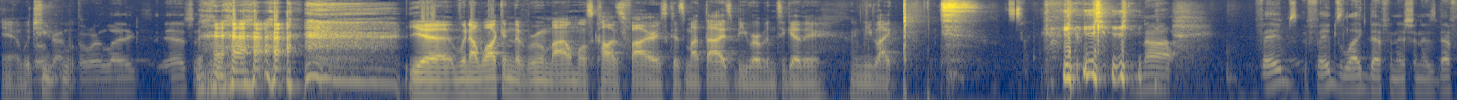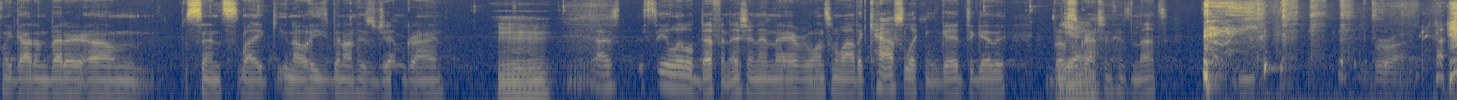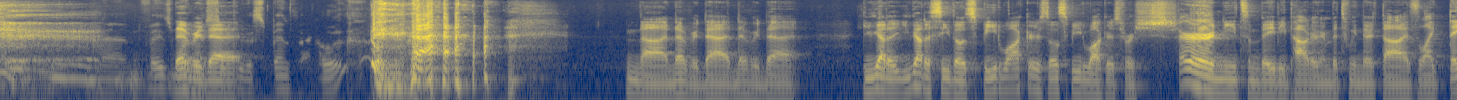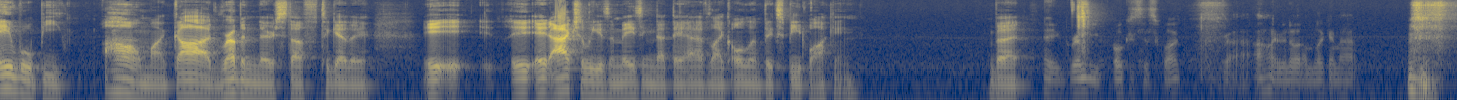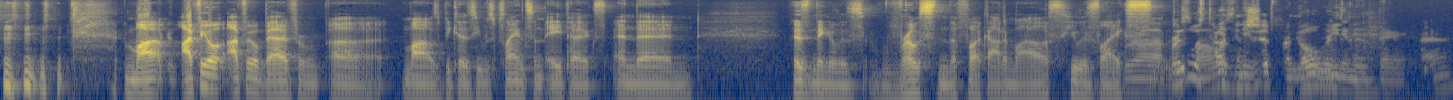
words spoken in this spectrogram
yeah, what you got Thor legs. Yeah, yeah, when I walk in the room, I almost cause fires because my thighs be rubbing together and be like, nah. Fabe's Fabe's leg definition has definitely gotten better um, since like you know he's been on his gym grind. Hmm I see a little definition in there every once in a while. The calves looking good together. Bro Yeah. scratching his nuts. Bro. Man, Never through the spin cycle. nah, never died, never died. You gotta, you gotta see those speed walkers. Those speed walkers for sure need some baby powder in between their thighs. Like they will be, oh my god, rubbing their stuff together. It, it, it, it actually is amazing that they have like Olympic speed walking. But Hey, Grimby, focus as fuck. I don't even know what I'm looking at. My, I feel I feel bad for uh, Miles because he was playing some Apex and then this nigga was roasting the fuck out of Miles. He was like, Bruh, first of was talking shit for no reason. anything, man.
